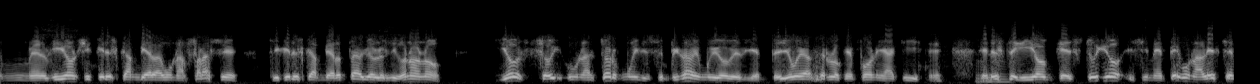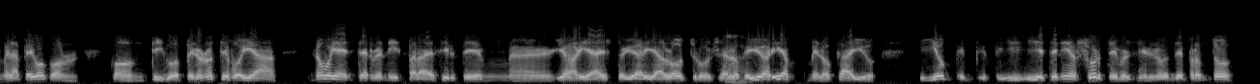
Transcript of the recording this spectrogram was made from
mm, el guion, si quieres cambiar alguna frase, si quieres cambiar tal, yo les digo, no, no, yo soy un actor muy disciplinado y muy obediente, yo voy a hacer lo que pone aquí, en este guion que es tuyo, y si me pego una leche, me la pego con contigo, pero no te voy a no voy a intervenir para decirte mm, eh, yo haría esto, yo haría lo otro, o sea, lo que yo haría me lo callo. Y yo eh, y, y he tenido suerte, porque de pronto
